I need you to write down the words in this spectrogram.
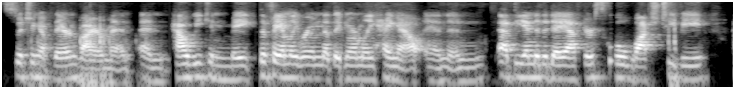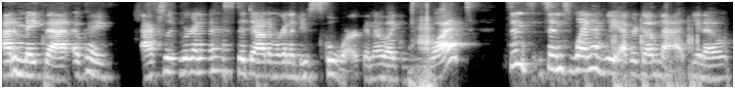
switching up their environment and how we can make the family room that they normally hang out in. And at the end of the day after school, watch TV, how to make that, okay, actually, we're going to sit down and we're going to do schoolwork. And they're like, what? since since when have we ever done that you know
